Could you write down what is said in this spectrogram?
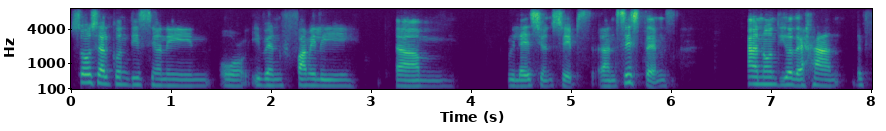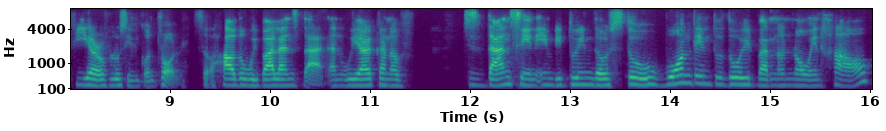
social conditioning, or even family um, relationships and systems. And on the other hand, the fear of losing control. So how do we balance that? And we are kind of just dancing in between those two, wanting to do it, but not knowing how.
